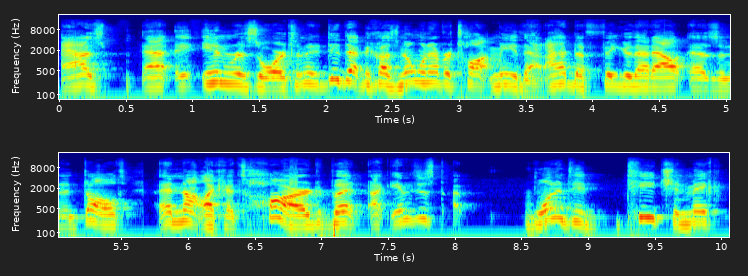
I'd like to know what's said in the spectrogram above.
as uh, in resorts. And i did that because no one ever taught me that. I had to figure that out as an adult. And not like it's hard but i just wanted to teach and make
